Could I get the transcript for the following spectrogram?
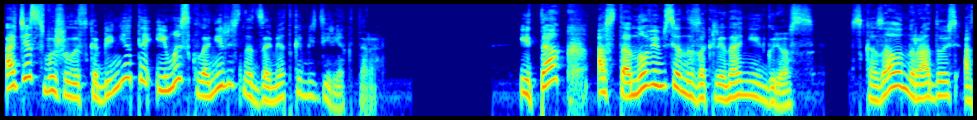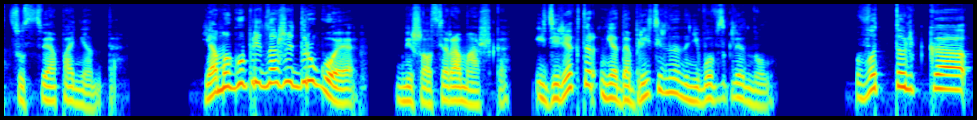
Отец вышел из кабинета, и мы склонились над заметками директора. «Итак, остановимся на заклинании грез», — сказал он, радуясь отсутствию оппонента. «Я могу предложить другое», — вмешался Ромашка, и директор неодобрительно на него взглянул. «Вот только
